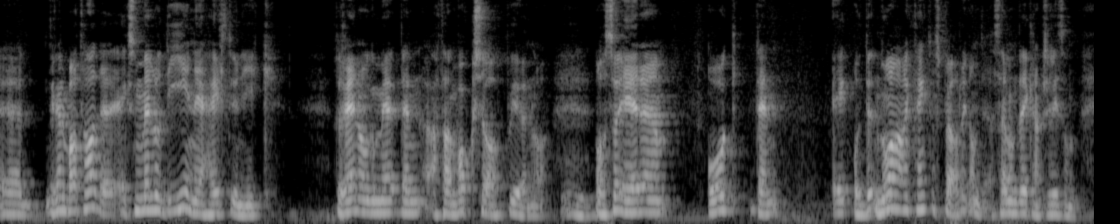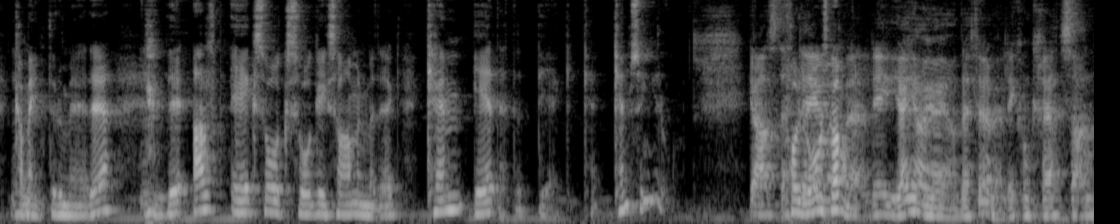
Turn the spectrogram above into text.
eh, kan jeg bare ta det. Jeg synes Melodien er helt unik. Det er noe med den, at han vokser opp gjennom. Og så er det òg den jeg, og det, Nå har jeg tenkt å spørre deg om det, selv om det er kanskje litt sånn Hva mente du med det? det er alt jeg så, så jeg sammen med deg. Hvem er dette deg? Hvem, hvem synger du? Ja, altså, Får jeg lov å spørre om det? ja, ja, ja, ja. Dette er en veldig konkret sang.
